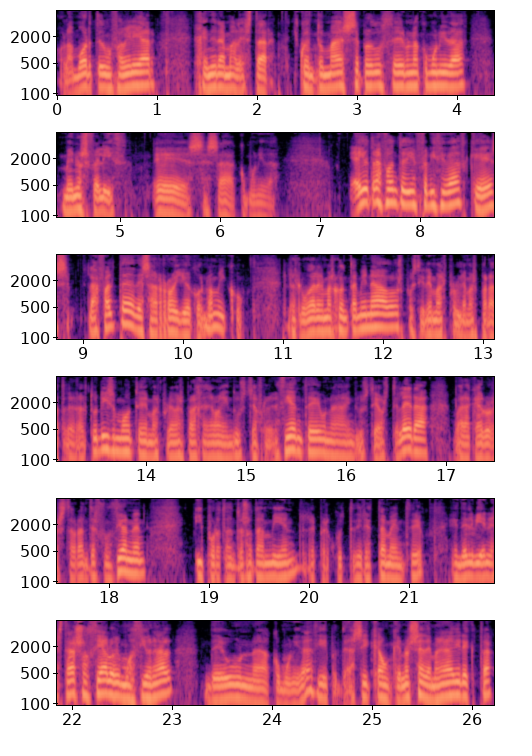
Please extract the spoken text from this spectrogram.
o la muerte de un familiar genera malestar. Y cuanto más se produce en una comunidad, menos feliz es esa comunidad. Hay otra fuente de infelicidad que es la falta de desarrollo económico. Los lugares más contaminados pues tienen más problemas para atraer al turismo, tienen más problemas para generar una industria floreciente, una industria hostelera, para que los restaurantes funcionen y por lo tanto eso también repercute directamente en el bienestar social o emocional de una comunidad. Y así que aunque no sea de manera directa,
